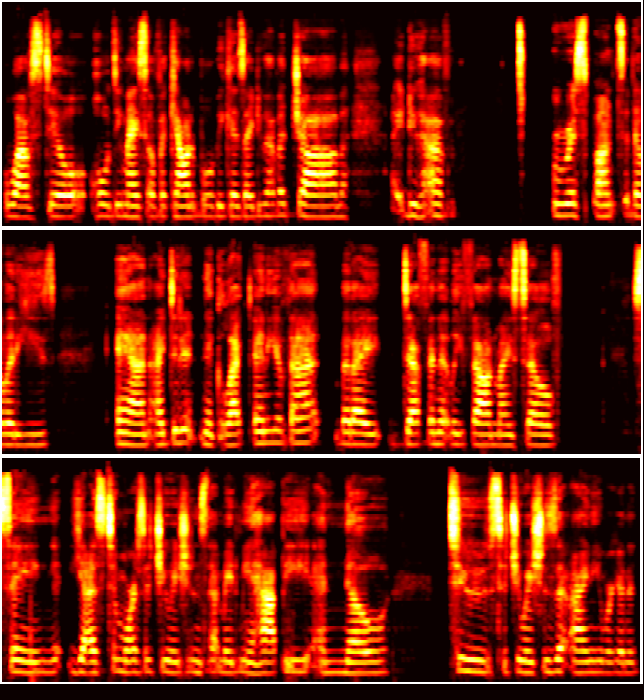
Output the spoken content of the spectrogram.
while still holding myself accountable because I do have a job, I do have responsibilities and I didn't neglect any of that, but I definitely found myself saying yes to more situations that made me happy and no to situations that I knew were going to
